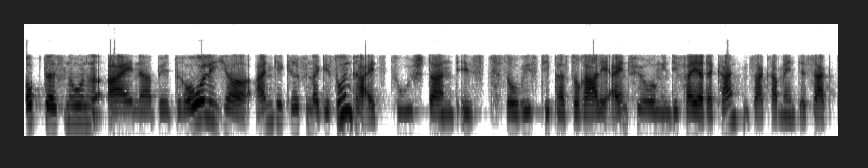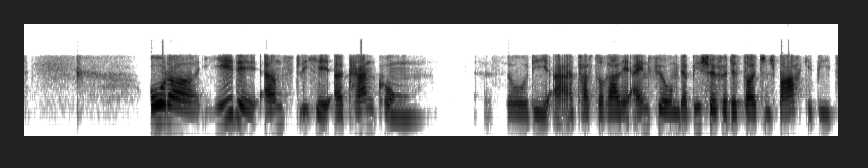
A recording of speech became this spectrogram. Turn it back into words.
Ob das nun ein bedrohlicher, angegriffener Gesundheitszustand ist, so wie es die pastorale Einführung in die Feier der Krankensakramente sagt, oder jede ernstliche Erkrankung, so die pastorale Einführung der Bischöfe des deutschen Sprachgebiets,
